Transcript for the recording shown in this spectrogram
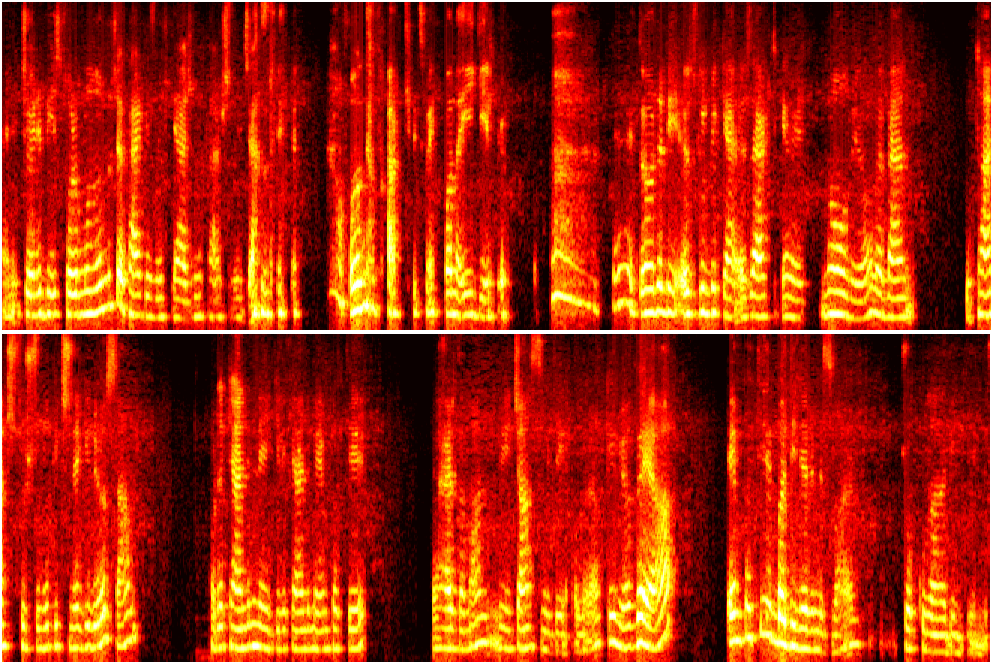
Yani şöyle bir sorumluluğumuz yok. Herkesin ihtiyacını karşılayacağız diye. Onu da fark etmek bana iyi geliyor. Evet orada bir özgürlük yani özellik evet ne oluyor ve ben utanç, suçluluk içine giriyorsam orada kendimle ilgili kendime empati her zaman bir can simidi olarak geliyor veya empati badilerimiz var çok kullanabildiğimiz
